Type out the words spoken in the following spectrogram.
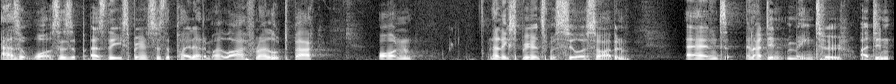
as it was, as, as the experiences that played out in my life. And I looked back on that experience with psilocybin, and and I didn't mean to. I didn't.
